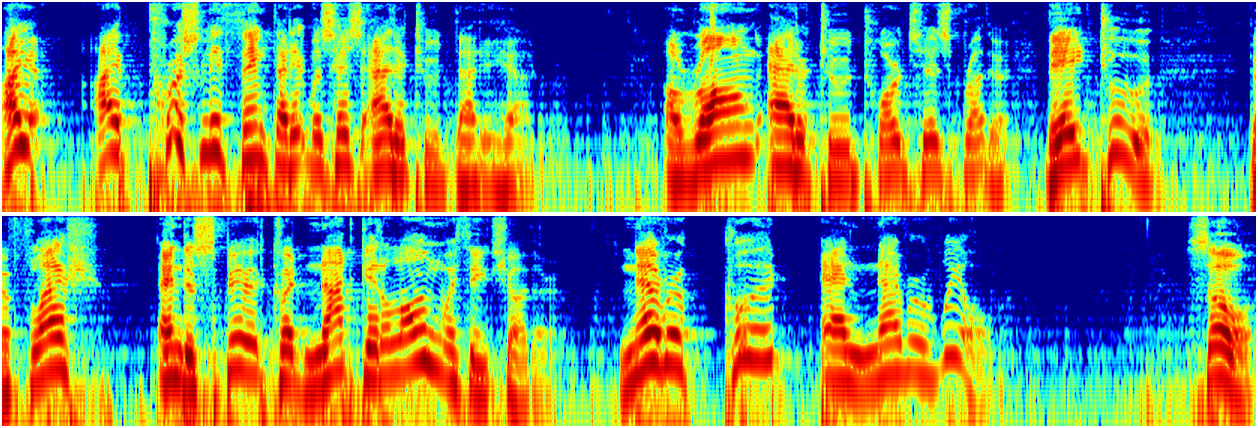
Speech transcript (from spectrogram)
I, I personally think that it was his attitude that he had. A wrong attitude towards his brother. They too, the flesh and the spirit, could not get along with each other. Never could and never will. So,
